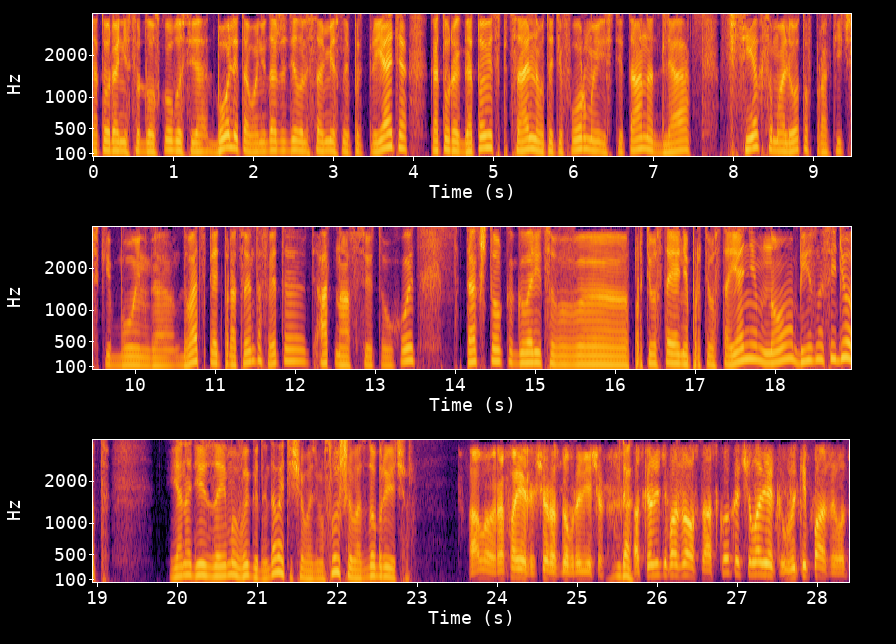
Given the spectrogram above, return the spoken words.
который они в Свердловской области. Более того, они даже сделали совместное предприятие, которое готовит специально вот эти формы из титана для всех самолетов практически Боинга. 25% это от нас все это уходит. Так что, как говорится, в противостояние противостоянием, но бизнес идет. Я надеюсь, взаимовыгодный. Давайте еще возьмем. Слушаю вас. Добрый вечер. Алло, Рафаэль, еще раз добрый вечер. Да. А скажите, пожалуйста, а сколько человек в экипаже вот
